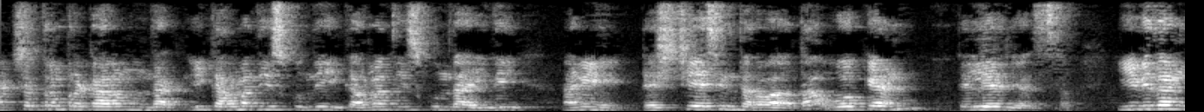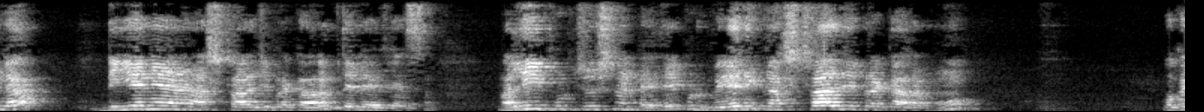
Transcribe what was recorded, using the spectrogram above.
నక్షత్రం ప్రకారం ఉందా ఈ కర్మ తీసుకుంది ఈ కర్మ తీసుకుందా ఇది అని టెస్ట్ చేసిన తర్వాత ఓకే అని తెలియజేస్తాం. ఈ విధంగా డిఎన్ఏ ఆస్ట్రాలజీ ప్రకారం తెలియజేస్తాం. మళ్ళీ ఇప్పుడు చూసినట్టయితే ఇప్పుడు వేదిక ఆస్ట్రాలజీ ప్రకారము ఒక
